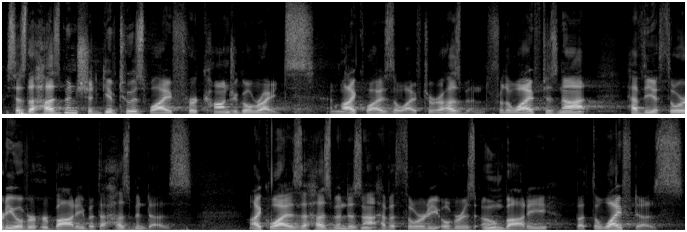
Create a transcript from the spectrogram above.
He says, The husband should give to his wife her conjugal rights, and likewise the wife to her husband. For the wife does not have the authority over her body, but the husband does. Likewise, the husband does not have authority over his own body, but the wife does.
